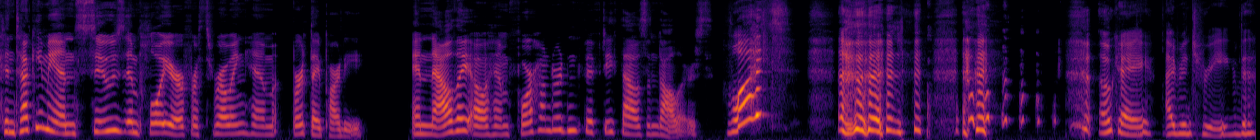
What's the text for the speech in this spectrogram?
Kentucky Man Sues Employer for Throwing Him Birthday Party. And now they owe him $450,000. What? okay, I'm intrigued.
